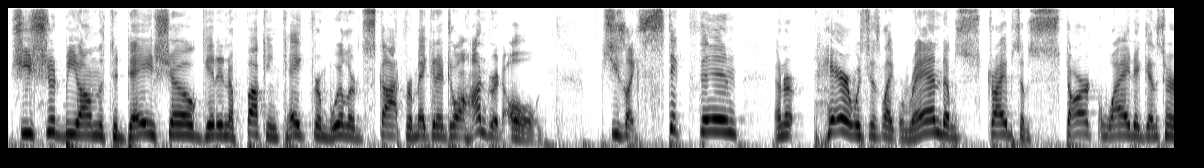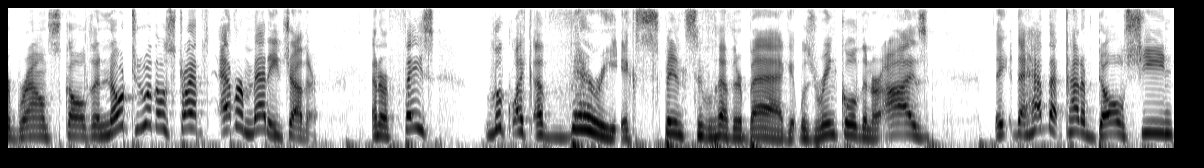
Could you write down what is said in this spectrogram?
she should be on the Today Show getting a fucking cake from Willard Scott for making it to 100 old. She's like stick thin, and her hair was just like random stripes of stark white against her brown skulls, and no two of those stripes ever met each other. And her face looked like a very expensive leather bag. It was wrinkled, and her eyes. They, they have that kind of dull sheen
